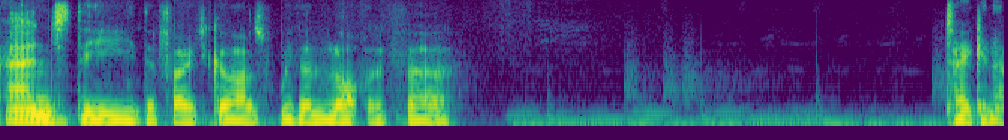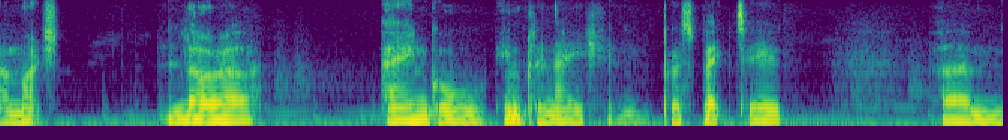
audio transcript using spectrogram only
and the the photographs with a lot of uh, taken at a much lower angle, inclination, perspective, um,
